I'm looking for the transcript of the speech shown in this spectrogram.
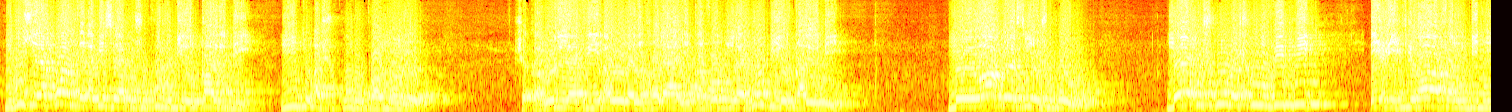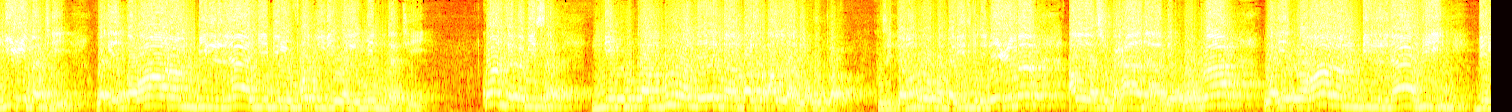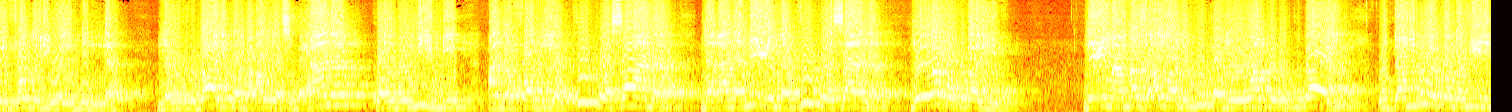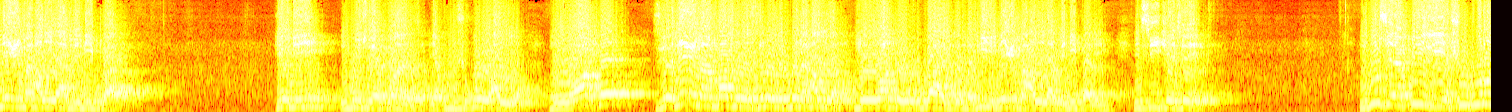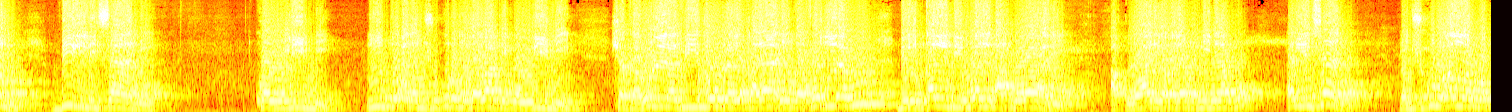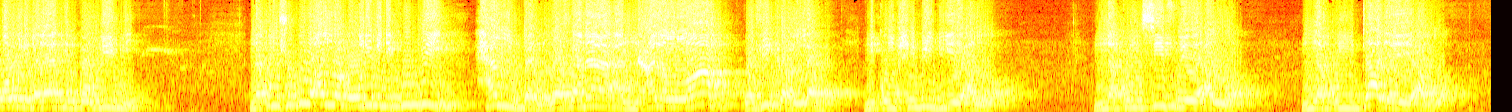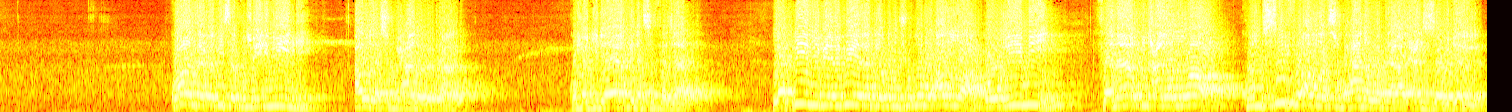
nguzo ya kwanza kabisa ya kushukuru bilqalbi mtu ashukuru kwa moyo. Shakaru ladhi aula lkhalaiqa fadlahu bilqalbi moyo wako lazima ushukuru moyo kushukuru unashukuru vipi itirafan binnimati wa iqraran billahi bilfadli walminnati kwanza kabisa ni kutambua neema ambazo allah amekupa kuzitambua kwamba hizi ni neema allah subhana amekupa wa iqraran billahi bilfadli walminna na ukubali kwamba allah subhana kwangu mimi ana fadhila kubwa sana na ana neema kubwa sana. Moyo wako ukubali hivyo. Neema ambazo allah amekupa moyo wako ukubali. Utambue kwamba hii neema allah amenipa. Hiyo ni nguzo ya kwanza ya kumshukuru allah. Moyo wako zile neema ambazo lazima umekuwa na allah moyo wako ukubali kwamba hii neema allah amenipa mimi. Nisiichezee. Nguzo ya pili ya shukurun bilisani kwa ulimi mtu anamshukuru mola wake kwa ulimi shakaru ladhi aula lkhalaiqa fadlahu bilqalbi walaqwali aqwali na maana nini hapo allisan namshukuru allah kwa kauli maana yake kwa ulimi na kumshukuru allah kwa ulimi ni kupi hamdan wa thanaan ala llah wa dhikran lahu ni kumhimidi yeye allah na kumsifu yeye allah na kumtaja yeye allah kwanza kabisa kumhimidi allah subhanahu wa taala kwa majina yake na sifa zake la pili vile vile katika kumshukuru allah kwa ulimi thanaun ala llah kumsifu allah subhanahu wa taala azza wa jalla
